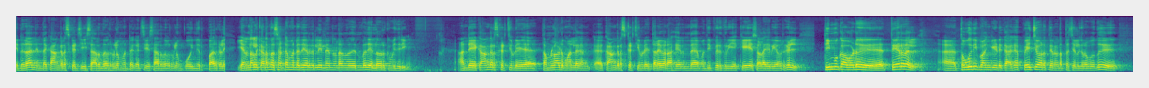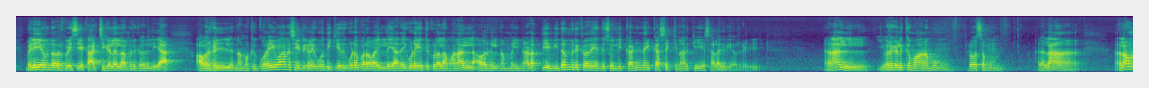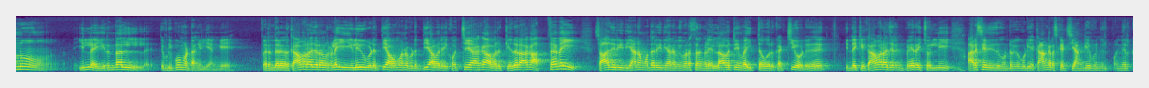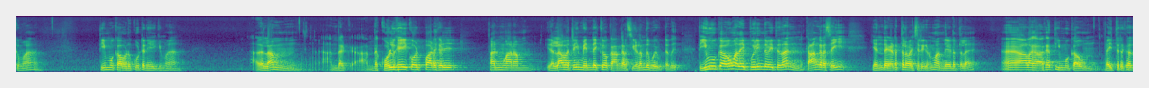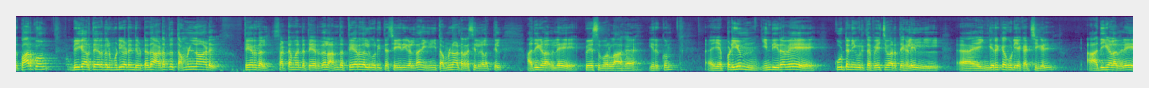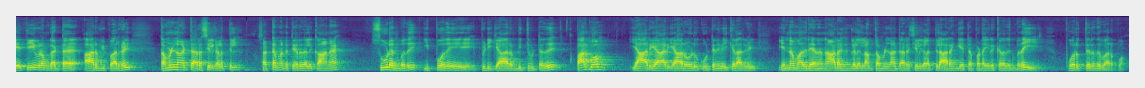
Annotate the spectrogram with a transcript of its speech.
என்னதான் இந்த காங்கிரஸ் கட்சியை சார்ந்தவர்களும் மற்ற கட்சியை சார்ந்தவர்களும் போய் நிற்பார்கள். ஏனென்றால் கடந்த சட்டமன்ற தேர்தலில் என்ன நடந்தது என்பது எல்லோருக்குமே தெரியும். அன்றைய காங்கிரஸ் கட்சியினுடைய தமிழ்நாடு மாநில காங்கிரஸ் கட்சியினுடைய தலைவராக இருந்த மதிப்பிற்குரிய கே எஸ் அழகிரி அவர்கள் திமுகவோடு தேர்தல் தொகுதி பங்கீடுக்காக பேச்சுவார்த்தை நடத்த செல்கிற போது வெளியே வந்து அவர் பேசிய காட்சிகள் எல்லாம் இருக்கிறது இல்லையா? அவர்கள் நமக்கு குறைவான சீட்டுகளை ஒதுக்கியது கூட பரவாயில்லை அதை கூட ஏற்றுக்கொள்ளலாம். ஆனால் அவர்கள் நம்மை நடத்திய விதம் இருக்கிறது என்று சொல்லி கண்ணை கசக்கினார் கே எஸ் அழகிரி அவர்கள். அதனால் இவர்களுக்கு மானமும் ரோசமும் அதெல்லாம் அதெல்லாம் ஒன்றும் இல்லை. இருந்தால் இப்படி போக மாட்டாங்க இல்லையா அங்கே? பெருந்தலைவர் காமராஜர் அவர்களை இழிவுபடுத்தி அவமானப்படுத்தி அவரை கொச்சையாக அவருக்கு எதிராக அத்தனை சாதி ரீதியான மத ரீதியான விமர்சனங்கள் எல்லாவற்றையும் வைத்த ஒரு கட்சியோடு இன்றைக்கு காமராஜரின் பெயரை சொல்லி அரசியல் செய்து கொண்டிருக்கக்கூடிய காங்கிரஸ் கட்சி அங்கே போய் நிற்ப நிற்குமா? திமுகவோட கூட்டணி வைக்குமா? அதெல்லாம் அந்த அந்த கொள்கை கோட்பாடுகள் தன்மானம் இதெல்லாவற்றையும் என்றைக்கோ காங்கிரஸ் இழந்து போய்விட்டது. திமுகவும் அதை புரிந்து வைத்து தான் காங்கிரஸை எந்த இடத்துல வச்சிருக்கணுமோ அந்த இடத்துல அழகாக திமுகவும் வைத்திருக்கிறது. பார்ப்போம். பீகார் தேர்தல் முடிவடைந்து விட்டது. அடுத்து தமிழ்நாடு தேர்தல் சட்டமன்ற தேர்தல். அந்த தேர்தல் குறித்த செய்திகள் தான் இனி தமிழ்நாட்டு அரசியல் களத்தில் அதிக அளவிலே பேசுபொருளாக இருக்கும். எப்படியும் இன்று இரவே கூட்டணி குறித்த பேச்சுவார்த்தைகளில் இங்கே இருக்கக்கூடிய கட்சிகள் அதிக அளவிலே தீவிரம் காட்ட ஆரம்பிப்பார்கள். தமிழ்நாட்டு அரசியல் களத்தில் சட்டமன்ற தேர்தலுக்கான சூடென்பது இப்போதே பிடிக்க ஆரம்பித்து விட்டது. பார்ப்போம். யார் யார் யாரோடு கூட்டணி வைக்கிறார்கள்? என்ன மாதிரியான நாடகங்கள் எல்லாம் தமிழ்நாட்டு அரசியல் களத்தில் அரங்கேற்றப்பட இருக்கிறது என்பதை பொறுத்திருந்து பார்ப்போம்.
